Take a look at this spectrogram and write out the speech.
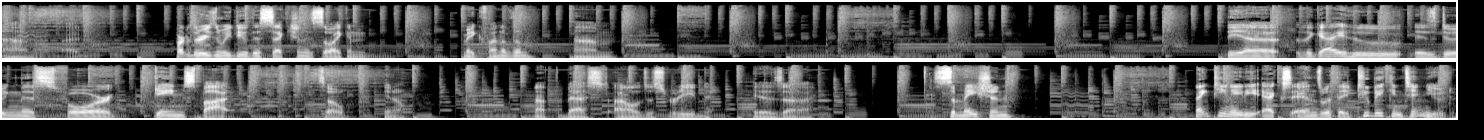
Um, I, part of the reason we do this section is so I can make fun of them. Um, the uh, the guy who is doing this for GameSpot, so you know, not the best. I'll just read his uh, summation 198X ends with a to be continued.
